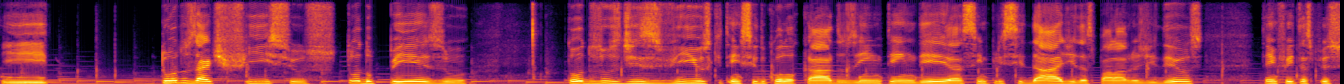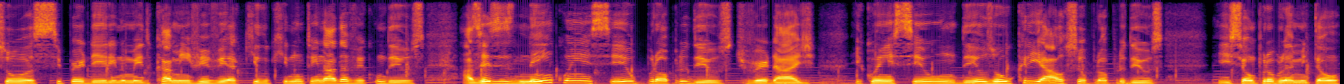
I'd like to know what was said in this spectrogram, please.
e todos os artifícios, todo o peso, todos os desvios que têm sido colocados em entender a simplicidade das palavras de Deus tem feito as pessoas se perderem no meio do caminho viver aquilo que não tem nada a ver com Deus. Às vezes nem conhecer o próprio Deus de verdade e conhecer um Deus ou criar o seu próprio Deus. Isso é um problema. Então,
